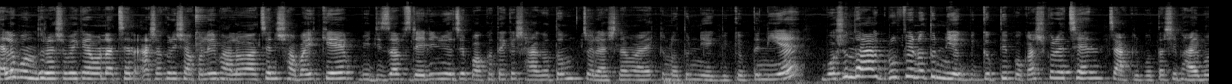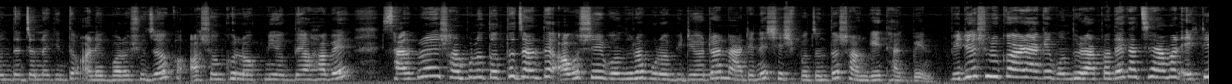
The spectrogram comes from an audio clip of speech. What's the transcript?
হ্যালো বন্ধুরা, সবাই কেমন আছেন? আশা করি সকলেই ভালো আছেন। সবাইকে বিডিজবস ডেইলি নিউজের পক্ষ থেকে স্বাগতম। চলে আসলাম আর একটা নতুন নিয়োগ বিজ্ঞপ্তি নিয়ে। বসুন্ধরা গ্রুপে নতুন নিয়োগ বিজ্ঞপ্তি প্রকাশ করেছেন। চাকরি প্রত্যাশী ভাই বোনদের জন্য কিন্তু অনেক বড় সুযোগ। অসংখ্য লোক নিয়োগ দেওয়া হবে। সার্কুলারের সম্পূর্ণ তথ্য জানতে অবশ্যই বন্ধুরা পুরো ভিডিওটা না টেনে শেষ পর্যন্ত সঙ্গেই থাকবেন। ভিডিও শুরু করার আগে বন্ধুরা, আপনাদের কাছে আমার একটি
